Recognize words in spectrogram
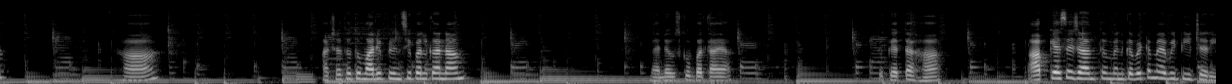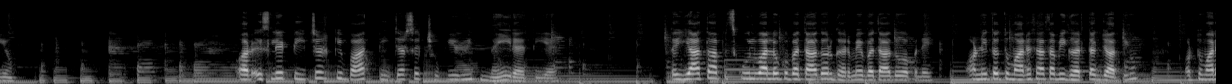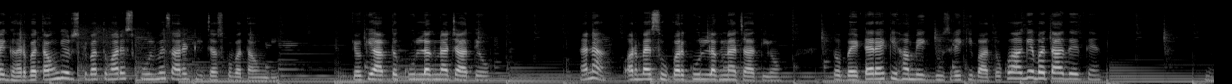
हाँ। अच्छा तो तुम्हारी प्रिंसिपल का नाम? मैंने उसको बताया। तो कहता हाँ। आप कैसे जानते हो मैंने कहा बेटा? मैं अभी टीचर ही हूँ। और इसलिए टीचर की बात टीचर से छुपी हुई नहीं रहती है। तो या तो आप स्कूल वालों को बता दो और घर में बता दो अपने। और नहीं तो तुम्हारे साथ अभी घर तक जाती हूँ और तुम्हारे घर बताऊँगी और उसके बाद तुम्हारे स्कूल में सारे टीचर्स को बताऊँगी। क्योंकि आप तो कूल लगना चाहते हो, है ना? और मैं सुपर कूल लगना चाहती हूँ। तो बेटर है कि हम एक दूसरे की बातों को आगे बता देते हैं।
